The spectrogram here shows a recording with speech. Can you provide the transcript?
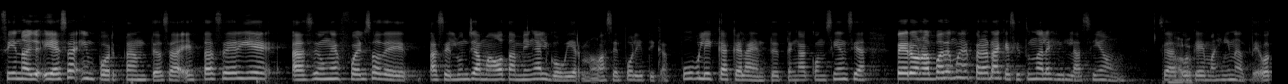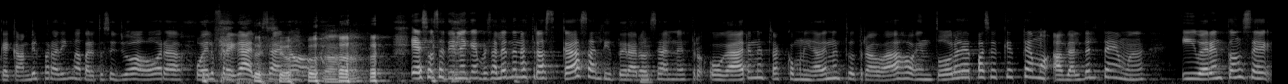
Sí, no, y eso es importante. O sea, esta serie hace un esfuerzo de hacerle un llamado también al gobierno, hacer políticas públicas, que la gente tenga conciencia, pero no podemos esperar a que exista una legislación. O sea, porque imagínate, o que cambie el paradigma para entonces yo ahora poder fregar, o sea, no. Eso se tiene que empezar desde nuestras casas, literal, o sea, en nuestro hogar, en nuestras comunidades, en nuestro trabajo, en todos los espacios que estemos, hablar del tema y ver entonces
